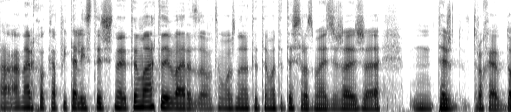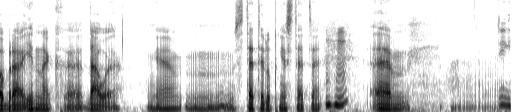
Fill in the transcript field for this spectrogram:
anarchokapitalistyczne tematy bardzo, to można na te tematy też rozmawiać, że, że mm, też trochę dobra jednak e, dały, nie? Mm, Stety lub niestety. Mhm. I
